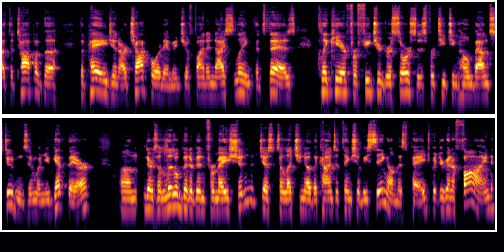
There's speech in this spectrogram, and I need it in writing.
at the top of the, the page in our chalkboard image, you'll find a nice link that says, click here for featured resources for teaching homebound students. And when you get there, um, there's a little bit of information just to let you know the kinds of things you'll be seeing on this page, but you're going to find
